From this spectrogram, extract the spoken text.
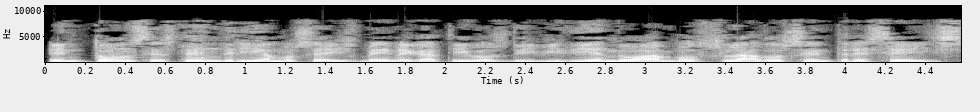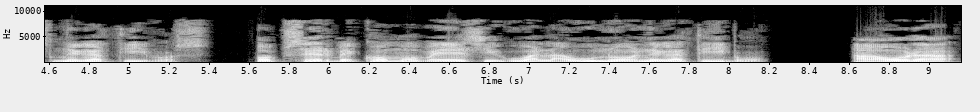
Entonces tendríamos 6b negativos dividiendo ambos lados entre 6 negativos. Observe cómo b es igual a 1 negativo. Ahora,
